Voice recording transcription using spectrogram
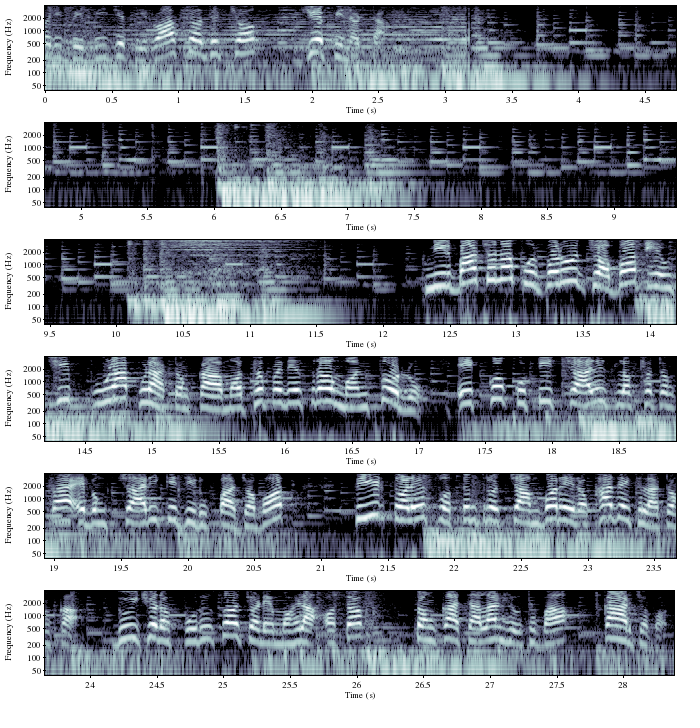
କରିବେ ବିଜେପି ରାଷ୍ଟ୍ରୀୟ ଅଧ୍ୟକ୍ଷ ଜେପି ନଡ୍ଡା নির্বাচন পূর্বর জবত হেউচি পুড়া পুড়া টঙ্কা মধ্যপ্রদেশর মনসোরু এক কোটি চাশ লক্ষ টঙ্কা এবং চারি কেজি রূপা জবত সিট তলে স্বতন্ত্র চাম্বরে রখাই টঙ্কা দুই জন পুরুষ জনে মহিলা অটক টঙ্কা চালাণ হেউথবা কার জবত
